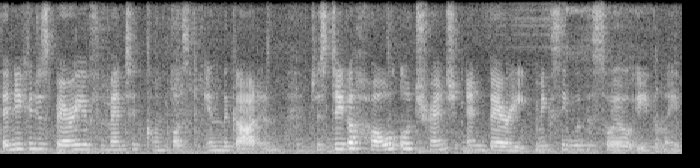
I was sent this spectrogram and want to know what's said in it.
Then you can just bury your fermented compost in the garden. Just dig a hole or trench and bury, mixing with the soil evenly.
